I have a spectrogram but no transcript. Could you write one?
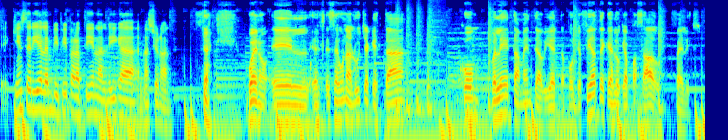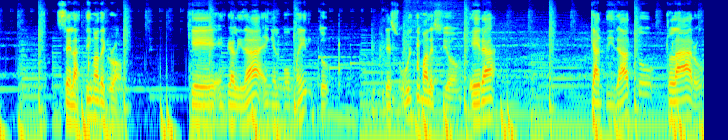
eh, ¿quién sería el MVP para ti en la Liga Nacional? bueno, esa es una lucha que está completamente abierta, porque fíjate qué es lo que ha pasado, Félix. Se lastima de Grom que en realidad en el momento de su última lesión era candidato claro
